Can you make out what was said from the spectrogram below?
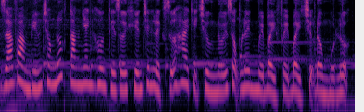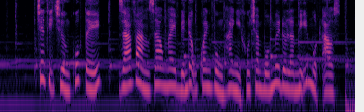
Giá vàng miếng trong nước tăng nhanh hơn thế giới khiến chênh lệch giữa hai thị trường nới rộng lên 17,7 triệu đồng một lượng. Trên thị trường quốc tế, giá vàng giao ngay biến động quanh vùng 2040 đô la Mỹ một ounce.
